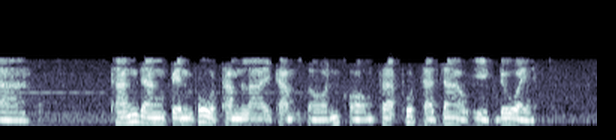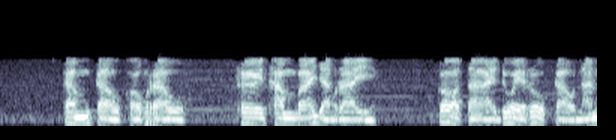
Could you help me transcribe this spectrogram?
ลา ทั้งยังเป็นผู้ทำลายคำสอนของพระพุทธเจ้าอีกด้วย กรรมเก่าของเราเคยทำไว้อย่างไร ก็ตายด้วยโรคเก่านั้น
